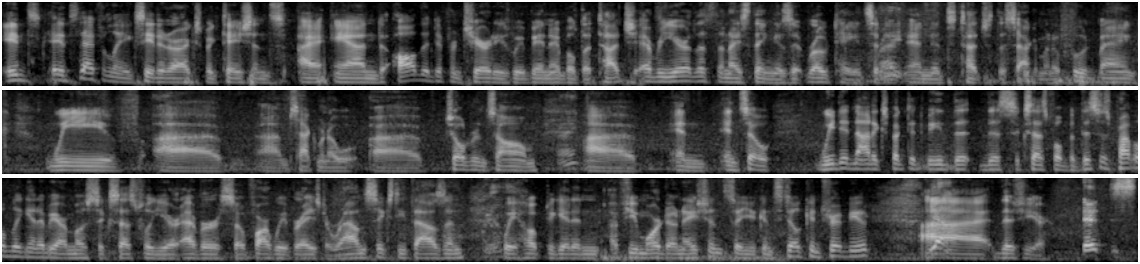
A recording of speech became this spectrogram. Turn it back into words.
it's it's definitely exceeded our expectations, I, and all the different charities we've been able to touch every year. That's the nice thing is it rotates, and, right. it, and it's touched the Sacramento Food Bank, Weave, uh, um, Sacramento uh, Children's Home, right. And and so we did not expect it to be th this successful, but this is probably going to be our most successful year ever. So far, we've raised around 60,000. Really? We hope to get in a few more donations so you can still contribute yeah. uh, this year. It's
